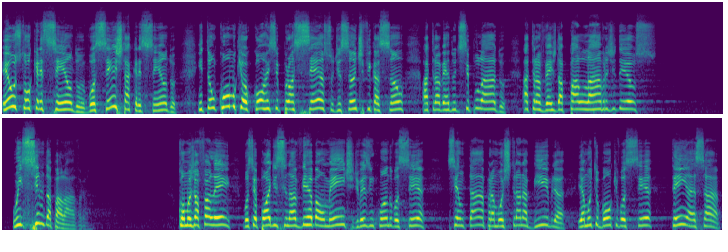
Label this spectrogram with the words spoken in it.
Eu estou crescendo, você está crescendo. Então, como que ocorre esse processo de santificação através do discipulado? Através da palavra de Deus. O ensino da palavra. Como eu já falei, você pode ensinar verbalmente, de vez em quando você sentar para mostrar na Bíblia, e é muito bom que você tenha essa,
